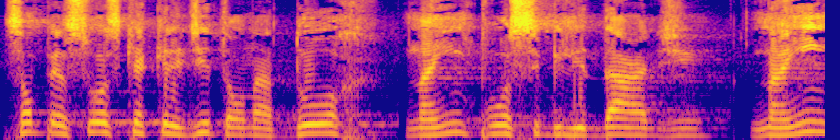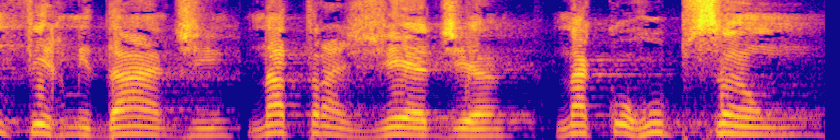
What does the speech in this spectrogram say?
São pessoas que acreditam na dor, na impossibilidade, na enfermidade, na tragédia, na corrupção,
